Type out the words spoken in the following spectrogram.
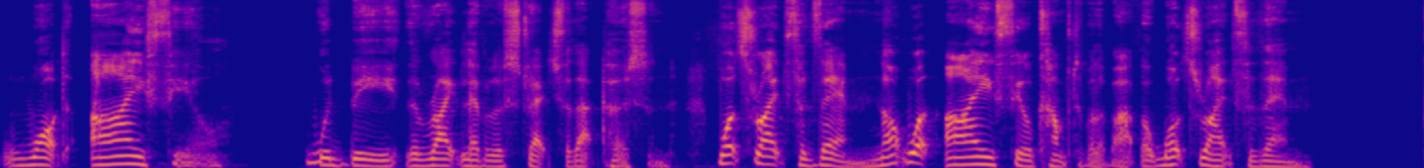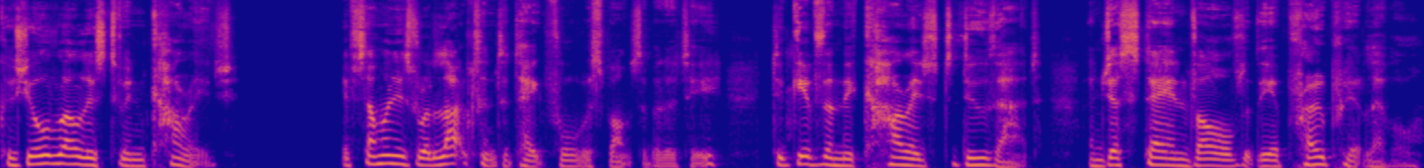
what I feel would be the right level of stretch for that person. What's right for them, not what I feel comfortable about, but what's right for them. Because your role is to encourage. If someone is reluctant to take full responsibility, to give them the courage to do that and just stay involved at the appropriate level.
